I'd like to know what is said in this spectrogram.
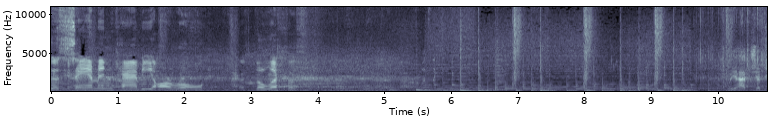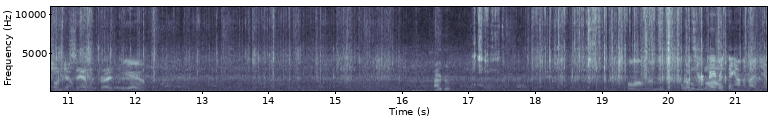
the salmon caviar roll. It's delicious. Well, you had chips on your sandwich, right? Yeah. Thank you. Hold on, let me. What's your stop. favorite thing on the menu?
